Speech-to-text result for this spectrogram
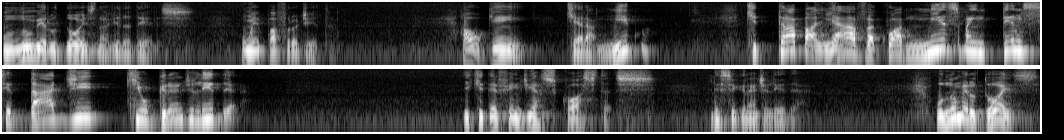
um número dois na vida deles, um Epafrodito. Alguém que era amigo, que trabalhava com a mesma intensidade que o grande líder e que defendia as costas desse grande líder. O número dois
